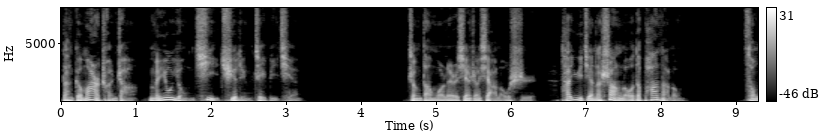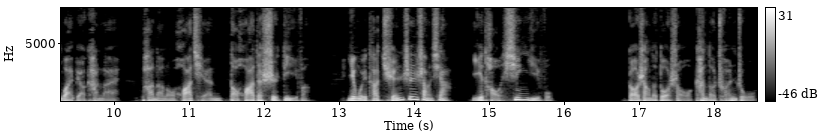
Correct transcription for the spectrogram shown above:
但格马尔船长没有勇气去领这笔钱。正当莫雷尔先生下楼时，他遇见了上楼的帕纳隆。从外表看来，帕纳隆花钱倒花的是地方，因为他全身上下一套新衣服。高尚的舵手看到船主，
